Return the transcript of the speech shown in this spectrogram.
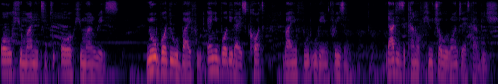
all humanity, to all human race. Nobody will buy food. Anybody that is caught buying food will be in prison. That is the kind of future we want to establish.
